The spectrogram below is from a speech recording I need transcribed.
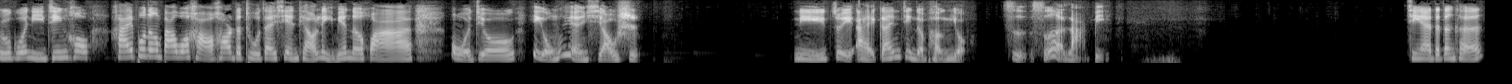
如果你今后还不能把我好好的涂在线条里面的话，我就永远消失。你最爱干净的朋友，紫色蜡笔。亲爱的邓肯，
